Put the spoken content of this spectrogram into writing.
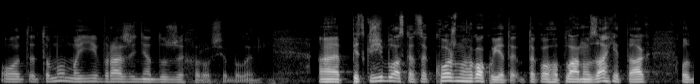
От тому мої враження дуже хороші були. Е, Підскажіть, будь ласка, це кожного року є такого плану захід, так? От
